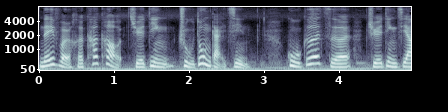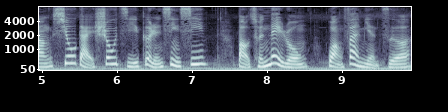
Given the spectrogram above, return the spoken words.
Naver 和 Kakao 决定主动改进。谷歌则决定将修改收集个人信息、保存内容、广泛免责、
